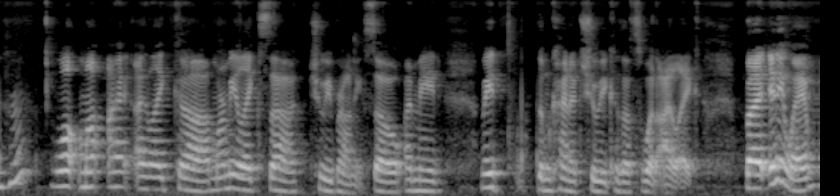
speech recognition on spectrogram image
Mm-hmm. Well, my, I, I like, uh, Marmee likes uh, chewy brownies, so I made made them kind of chewy because that's what I like. But anyway,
